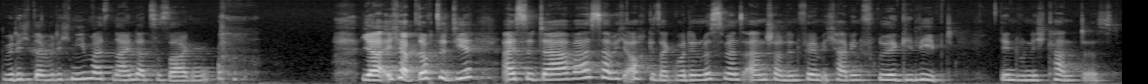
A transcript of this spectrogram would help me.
Würde ich, da würde ich niemals Nein dazu sagen. ja, ich habe doch zu dir, als du da warst, habe ich auch gesagt, boah, den müssen wir uns anschauen, den Film. Ich habe ihn früher geliebt, den du nicht kanntest.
